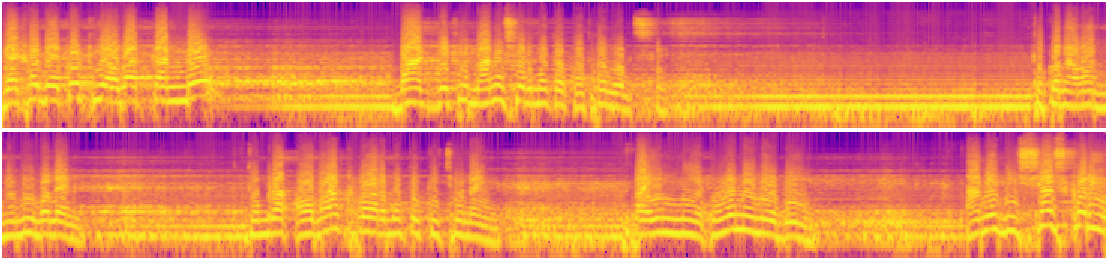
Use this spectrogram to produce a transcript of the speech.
দেখো দেখো কি অবাক কাণ্ড। বাঘ দেখি মানুষের মতো কথা বলছে। তখন আমার নবী বলেন, তোমরা অবাক হওয়ার মতো কিছু নাই। পাইনি নবী। আমি বিশ্বাস করি,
